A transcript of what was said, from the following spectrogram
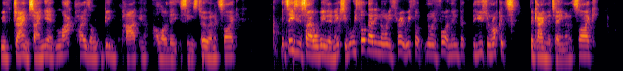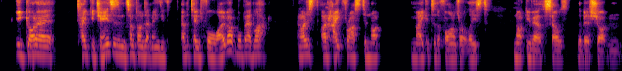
with James saying, yeah, luck plays a big part in a lot of these things too. And it's like, it's easy to say oh, we'll be there next year, but we thought that in 93, we thought 94, and then, but the Houston Rockets became the team. And it's like, you got to take your chances. And sometimes that means if other teams fall over, well, bad luck. And I just, I'd hate for us to not make it to the finals or at least not give ourselves the best shot. And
